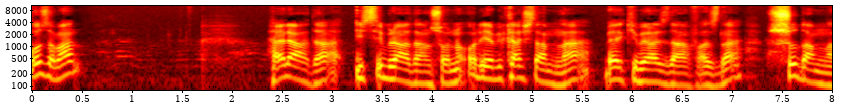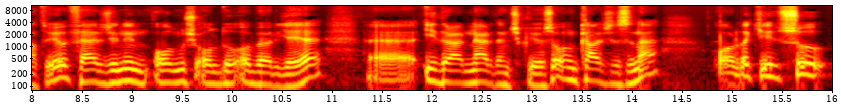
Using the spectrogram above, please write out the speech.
o zaman helada istibradan sonra oraya birkaç damla belki biraz daha fazla su damlatıyor. Fercinin olmuş olduğu o bölgeye e, idrar nereden çıkıyorsa onun karşısına oradaki su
